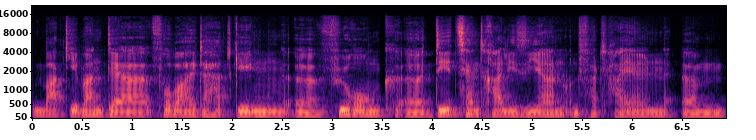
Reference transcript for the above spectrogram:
mag jemand, der Vorbehalte hat gegen äh, Führung, äh, dezentralisieren und verteilen, ähm,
